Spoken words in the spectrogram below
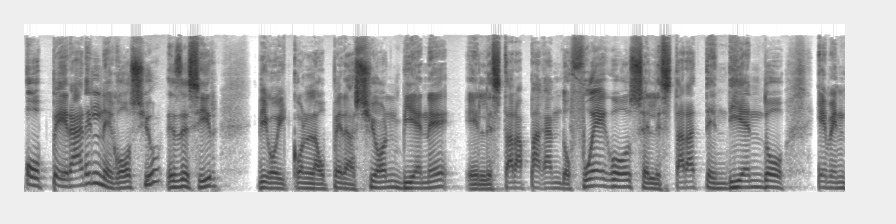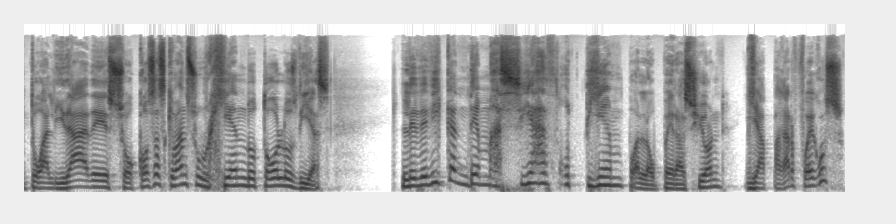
operar el negocio, es decir, digo, y con la operación viene el estar apagando fuegos, el estar atendiendo eventualidades o cosas que van surgiendo todos los días. Le dedican demasiado tiempo a la operación y a apagar fuegos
